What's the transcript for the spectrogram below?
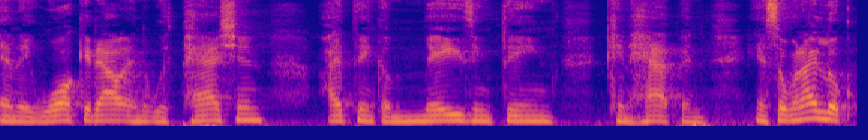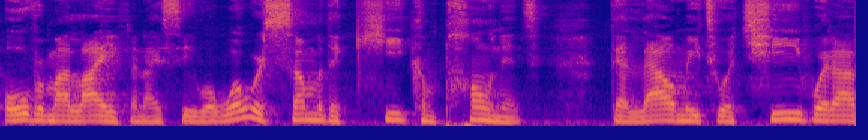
and they walk it out and with passion, I think amazing things can happen. And so when I look over my life and I see, well, what were some of the key components that allow me to achieve what I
